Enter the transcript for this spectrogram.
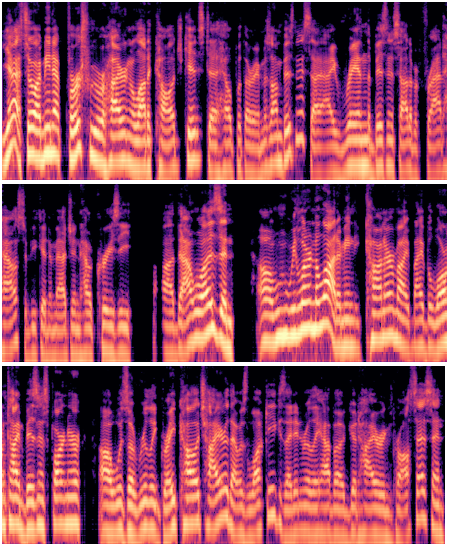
Yeah. So, I mean, at first we were hiring a lot of college kids to help with our Amazon business. I, I ran the business out of a frat house, if you can imagine how crazy uh, that was. And uh, we learned a lot. I mean, Connor, my, my longtime business partner, uh, was a really great college hire. That was lucky because I didn't really have a good hiring process. And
